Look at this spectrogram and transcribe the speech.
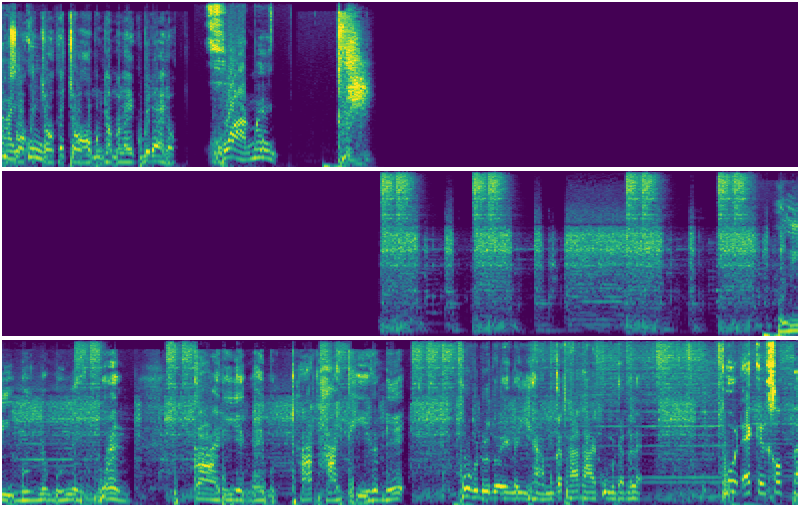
ตายสองกกูระจอกกระจอกมึงทำอะไรกูไม่ได้หรอกขวางแม่งเฮ้ยมึงนะมึงนี่เว้นกล้าได้ยังไงมึง ท้าทายผีแบบนี้กูมาดูตัวเองเลยอีหามันก็ท้าทายกูเหมือนกันนั่นแหละ พูดแอคกันเข้าไป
